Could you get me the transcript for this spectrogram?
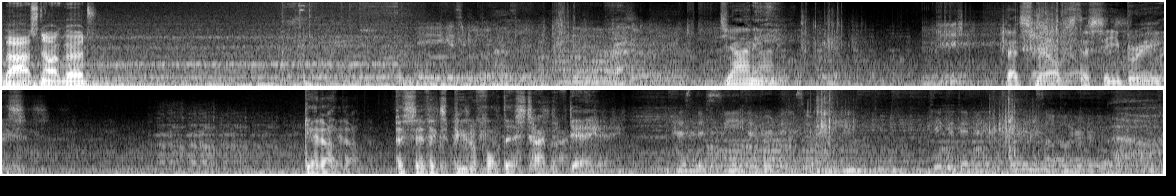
That's not good. Johnny. That smells the sea breeze. Get up. Pacific's beautiful this time of day. Has the sea ever been so clean? Take a dip in the sodium saltwater pool for 20 minutes.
